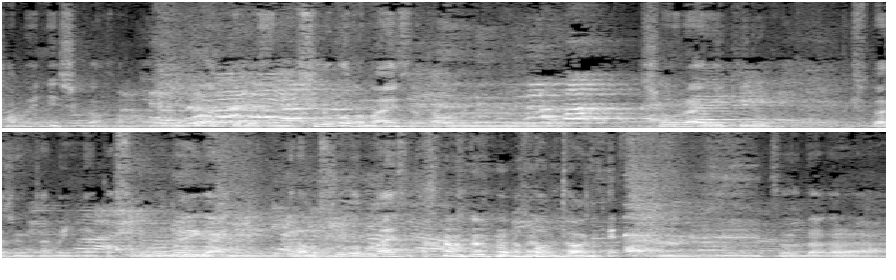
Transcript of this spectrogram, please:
ためにしかその僕らって別にすることないですよ多分、将来生きる人たちのためになんかすること以外に僕らもすることないですよ。本当はね、そうだから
